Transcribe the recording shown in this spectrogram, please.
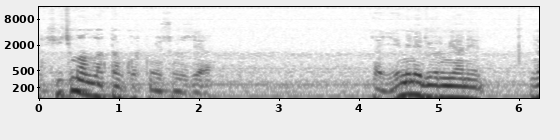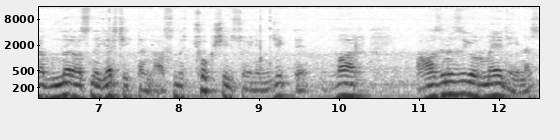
Ya Hiç mi Allah'tan korkmuyorsunuz ya? Ya yemin ediyorum yani ya bunlar aslında gerçekten aslında çok şey söylenecek de var. Ağzınızı yormaya değmez.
